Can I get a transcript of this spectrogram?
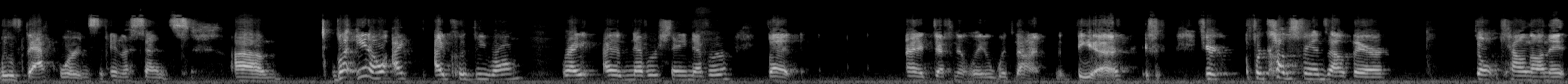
move backwards in a sense. Um, but you know, I I could be wrong, right? I never say never, but I definitely would not be a if if you're for Cubs fans out there, don't count on it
